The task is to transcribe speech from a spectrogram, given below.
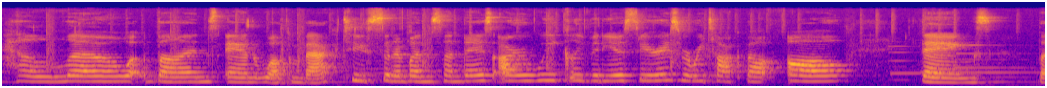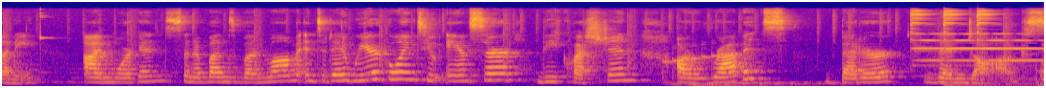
Hello buns and welcome back to Cinnabun Sundays, our weekly video series where we talk about all things bunny. I'm Morgan, Cinnabun's bun mom, and today we are going to answer the question, are rabbits better than dogs.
